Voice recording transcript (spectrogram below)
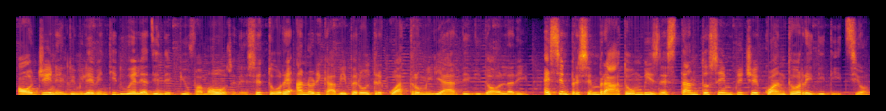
Oggi, nel 2022, le aziende più famose del settore hanno ricavi per oltre 4 miliardi di dollari. È sempre sembrato un business tanto semplice quanto redditizio,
